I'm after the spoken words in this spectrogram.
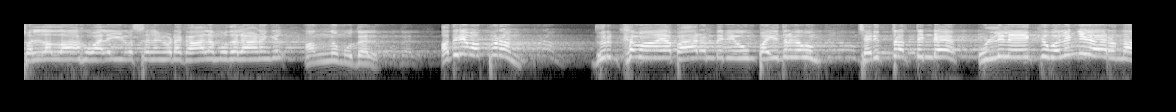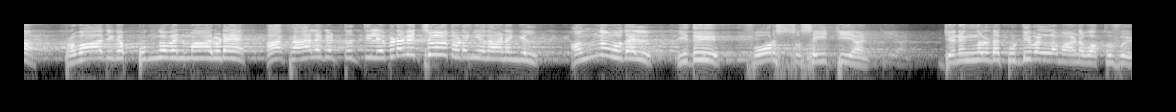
സല്ലല്ലാഹു അലൈ വസല്ലമയുടെ കാലം മുതലാണെങ്കിൽ അന്ന് മുതൽ. അതിനുമപ്പുറം ദീർഘമായ പാരമ്പര്യവും പൈതൃകവും ചരിത്രത്തിന്റെ ഉള്ളിലേക്ക് വലിഞ്ഞു കയറുന്ന പ്രവാചക പുങ്ങവന്മാരുടെ ആ കാലഘട്ടത്തിൽ എവിടെ വെച്ചോ തുടങ്ങിയതാണെങ്കിൽ അന്നു മുതൽ ഇത് ഫോർ സൊസൈറ്റിയാണ്. ജനങ്ങളുടെ കുടിവെള്ളമാണ് വഖഫ്.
